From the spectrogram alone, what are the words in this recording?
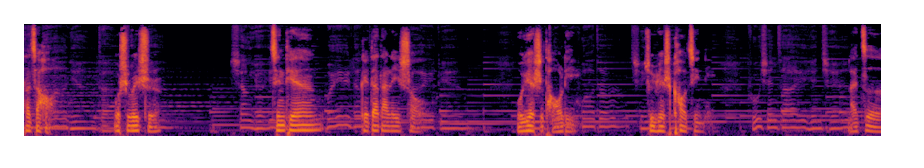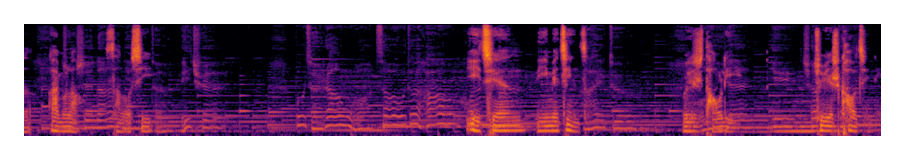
大家好，我是威驰。今天给大家带来一首《我越是逃离，就越是靠近你》，来自艾姆朗·萨罗西。一千你一面镜子，我越是逃离，却越是靠近你。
